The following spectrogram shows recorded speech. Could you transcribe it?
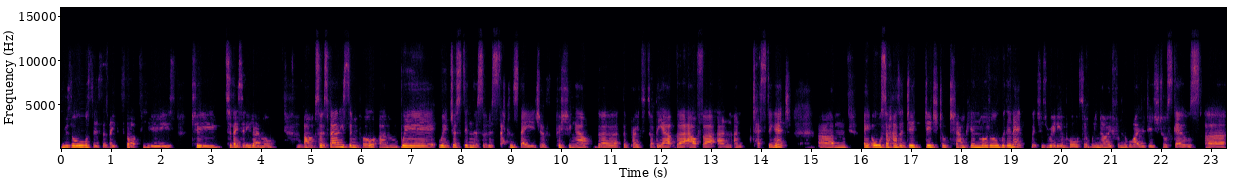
resources that they can start to use to to basically learn more. Mm. Um, so it's fairly simple. Um, we're we're just in the sort of second stage of pushing out the the prototype, the out the alpha, and and testing it. Um, it also has a di digital champion model within it, which is really important. We know from the wider digital scales uh,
